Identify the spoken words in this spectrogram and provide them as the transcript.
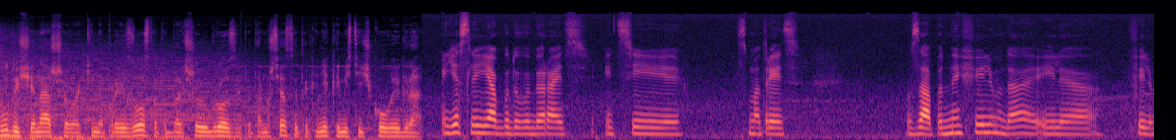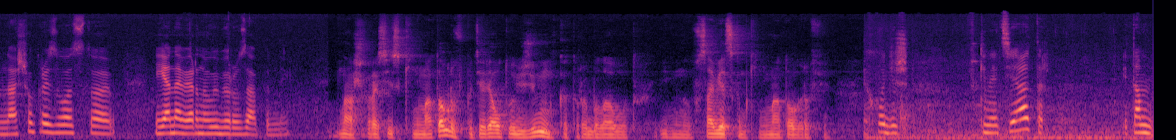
будущее нашего кинопроизводства под большой угрозой, потому что сейчас это некая местечковая игра. Если я буду выбирать идти смотреть западный фильм, да, или фильм нашего производства, я, наверное, выберу западный. Наш российский кинематограф потерял ту изюминку, которая была вот именно в советском кинематографе. Ты ходишь в кинотеатр, и там,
